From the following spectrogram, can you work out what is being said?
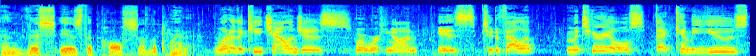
and this is the pulse of the planet. One of the key challenges we're working on is to develop materials that can be used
